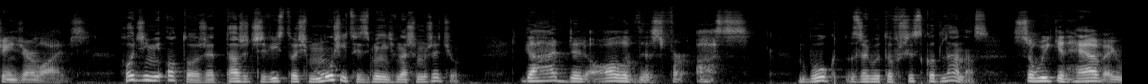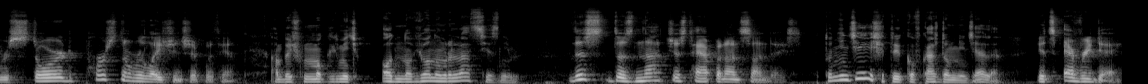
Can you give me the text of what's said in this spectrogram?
change our lives. Chodzi mi o to, że ta rzeczywistość musi coś zmienić w naszym życiu. God did all of this for us Bóg zrobił to wszystko dla nas, so we can have a restored personal relationship with Him. abyśmy mogli mieć odnowioną relację z Nim. This does not just happen on Sundays, To nie dzieje się tylko w każdą niedzielę. it's every day,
